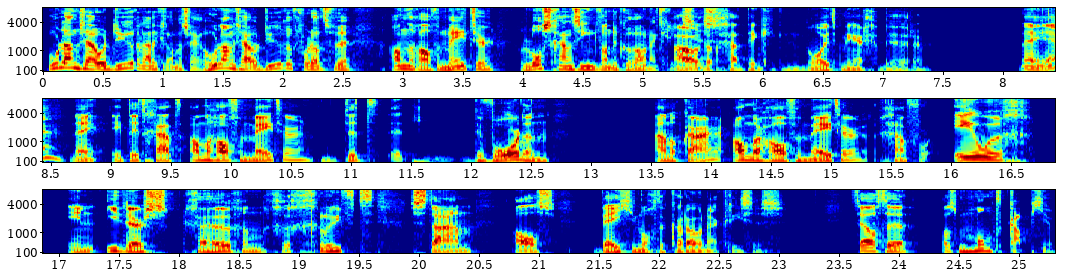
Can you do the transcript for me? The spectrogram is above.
Hoe lang zou het duren, laat ik het anders zeggen, hoe lang zou het duren voordat we anderhalve meter los gaan zien van de coronacrisis? Oh, dat gaat denk ik nooit meer gebeuren. Nee, hè? Nee, dit gaat anderhalve meter. Dit, de woorden aan elkaar, anderhalve meter, gaan voor eeuwig in ieders geheugen gegriefd staan als, weet je nog, de coronacrisis. Hetzelfde als mondkapje.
